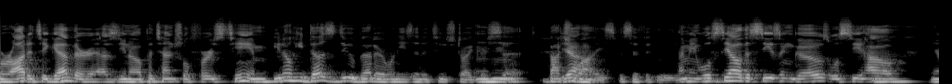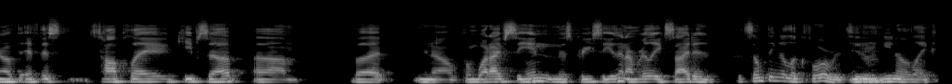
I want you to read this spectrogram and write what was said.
Morata together as you know a potential first team. you know he does do better when he's in a two striker Mhm. set. Batshuayi specifically. I mean, we'll see how the season goes. We'll see how you know if, if this top play keeps up. Um, but you know, from what I've seen in this preseason, I'm really excited. it's something to look forward to. Mhm. You know, like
